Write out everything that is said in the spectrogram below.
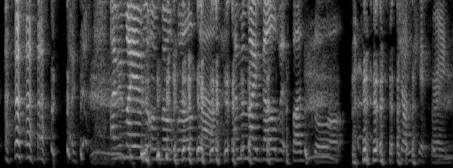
I'm in my own little world now. I'm in my velvet buzzsaw junket brain.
